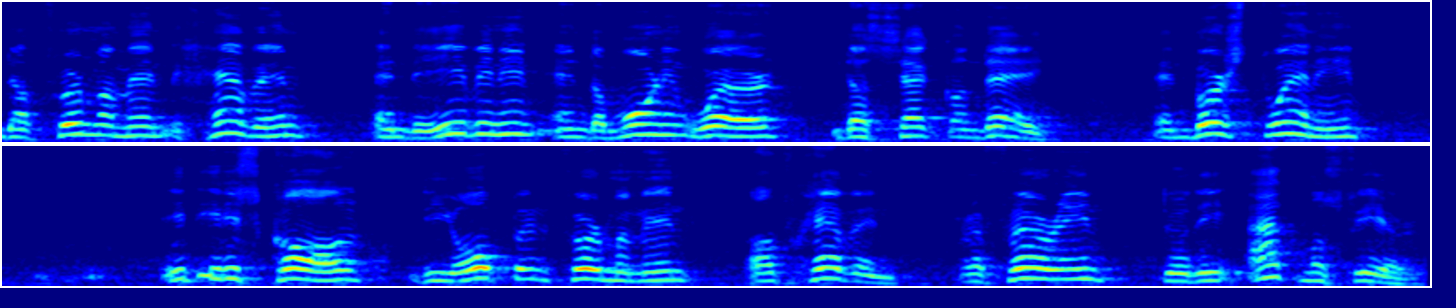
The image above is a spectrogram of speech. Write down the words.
the firmament heaven, and the evening and the morning were the second day. In verse 20, it, it is called the open firmament of heaven, referring to the atmosphere.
